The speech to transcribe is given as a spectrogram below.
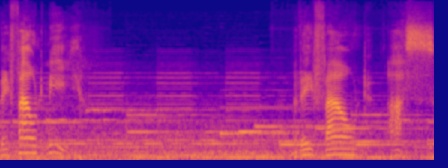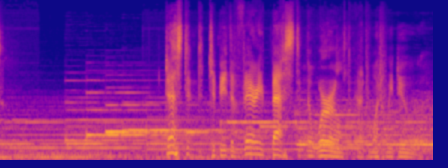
They found me. They found us. Destined to be the very best in the world at what we do.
